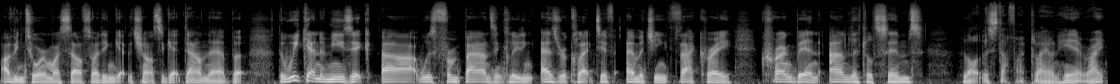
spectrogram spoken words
I've been touring myself, so I didn't get the chance to get down there. But the weekend of music uh, was from bands including Ezra Collective, Emma Jean Thackray, Khruangbin, and Little Simz. A lot of the stuff I play on here, right?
